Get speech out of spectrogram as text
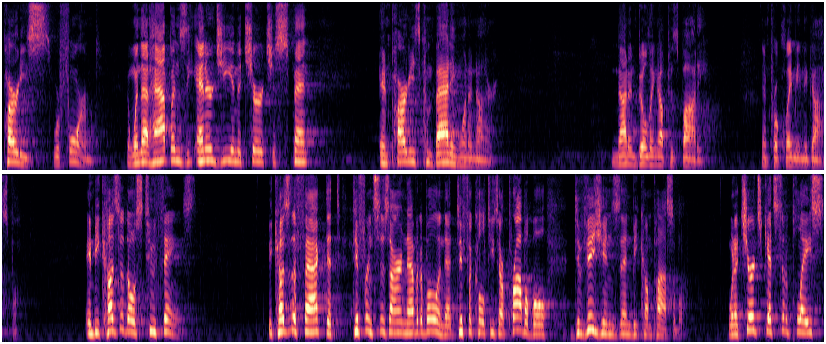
Parties were formed. And when that happens, the energy in the church is spent in parties combating one another, not in building up his body and proclaiming the gospel. And because of those two things, because of the fact that differences are inevitable and that difficulties are probable, divisions then become possible. When a church gets to the place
